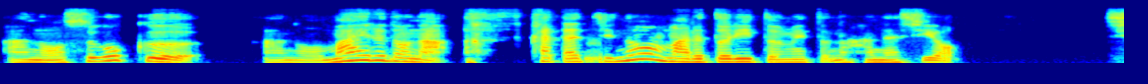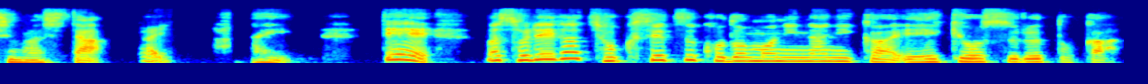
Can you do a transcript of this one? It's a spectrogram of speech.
あの、すごく、あの、マイルドな 形のマルトリートメントの話をしました。はい。はい。で、まあ、それが直接子供に何か影響するとか、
